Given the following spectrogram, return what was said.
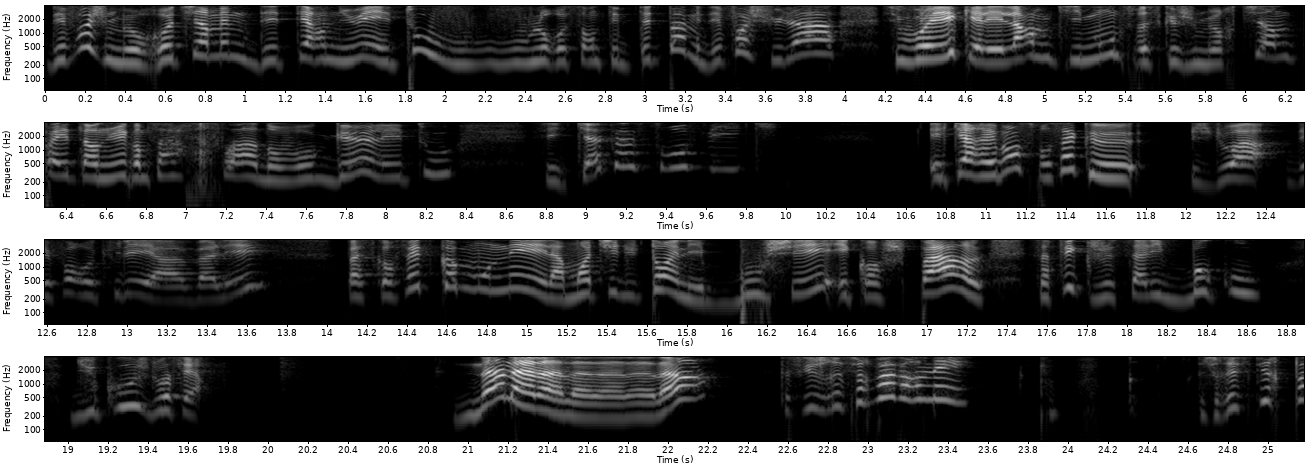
Des fois, je me retire même d'éternuer et tout. Vous, vous le ressentez peut-être pas, mais des fois, je suis là. Si vous voyez qu'elle est larmes qui montent, c'est parce que je me retiens de pas éternuer comme ça dans vos gueules et tout. C'est catastrophique. Et carrément, c'est pour ça que je dois des fois reculer et avaler parce qu'en fait, comme mon nez, la moitié du temps, il est bouché, et quand je parle, ça fait que je salive beaucoup. Du coup, je dois faire nanana, parce que je respire pas par le nez. Je respire pas.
